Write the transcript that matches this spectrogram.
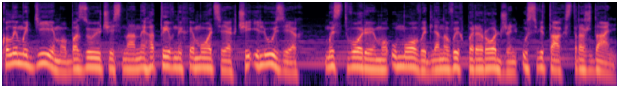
Коли ми діємо, базуючись на негативних емоціях чи ілюзіях, ми створюємо умови для нових перероджень у світах страждань.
